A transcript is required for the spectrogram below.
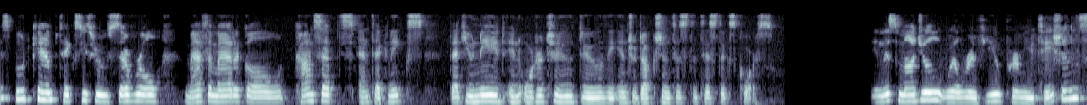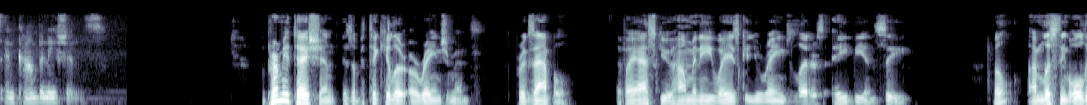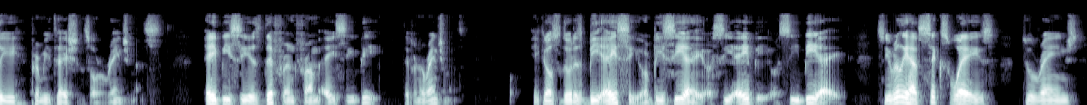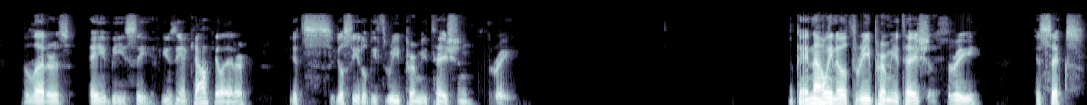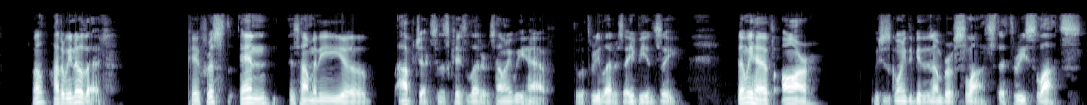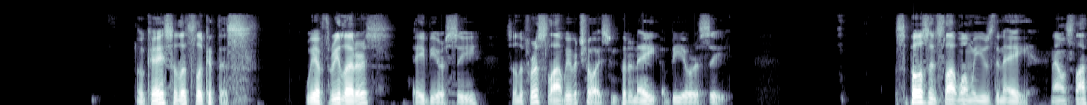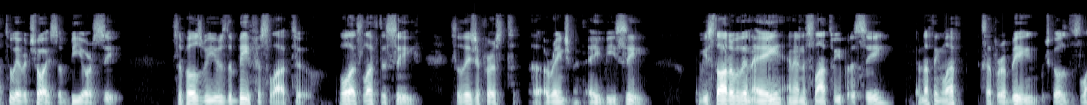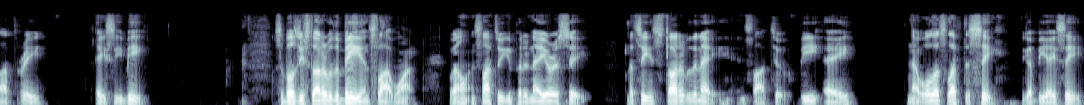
This boot camp takes you through several mathematical concepts and techniques that you need in order to do the Introduction to Statistics course. In this module, we'll review permutations and combinations. A permutation is a particular arrangement. For example, if I ask you how many ways can you arrange letters A, B, and C, well, I'm listing all the permutations or arrangements. ABC is different from ACB, different arrangement. You can also do it as BAC or BCA or CAB or CBA. So you really have six ways to arrange the letters ABC. If using a calculator, it's you'll see it'll be 3 permutation 3. Okay, now we know 3 permutation 3 is 6. Well, how do we know that? Okay, first, n is how many uh, objects, in this case letters, how many we have. There were three letters, A, B, and C. Then we have R, which is going to be the number of slots, the three slots. Okay, so let's look at this. We have three letters, A, B, or C. So in the first slot, we have a choice. We can put an A, a B, or a C. Suppose in slot 1 we used an A. Now in slot 2 we have a choice of B or C. Suppose we use the B for slot 2. All that's left is C. So there's your first uh, arrangement, A, B, C. If you started with an A and then in slot 2 you put a C, you have nothing left except for a B, which goes to slot 3, A, C, B. Suppose you started with a B in slot 1. Well, in slot 2 you can put an A or a C. Let's see, you started with an A in slot 2. B, A. Now all that's left is C. You got B, A, C.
